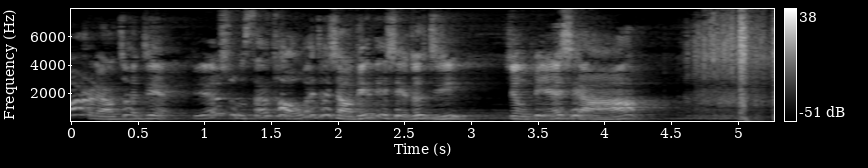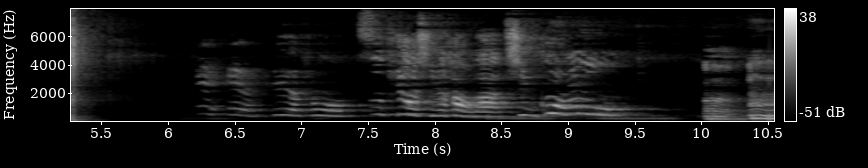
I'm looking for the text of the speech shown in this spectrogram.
二两钻戒，别墅三套，外加小甜点写真集，就别想。岳岳岳父，字条写好了，请过目。嗯嗯，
